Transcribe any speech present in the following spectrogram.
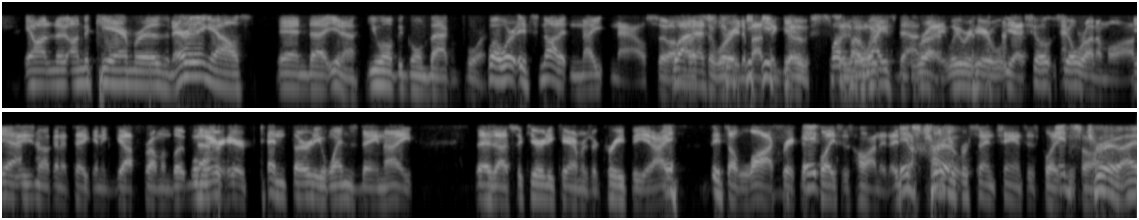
you know, on the on the cameras and everything else. And uh, you know, you won't be going back and forth. well, we're it's not at night now, so I'm Well, not so worried true. about the ghosts. Plus But my wife's down Right. We were here. Yeah, she'll she'll run them off. Yeah. He's not going to take any guff from them. But when No. we were here 10:30 Wednesday night, that uh, security cameras are creepy, and I. It- it's a lock, Rick. This it- place is haunted. It's it's a hundred true. percent chance this place it's is haunted. true. I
